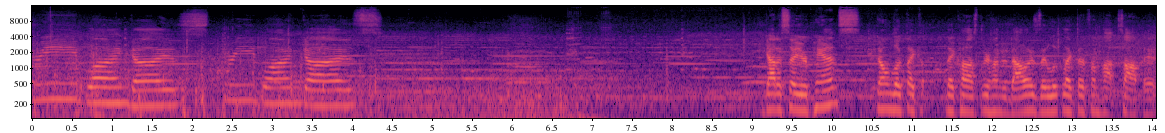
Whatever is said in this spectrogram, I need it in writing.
Three blind guys. Three blind guys. Gotta say, your pants don't look like they cost $300. They look like they're from Hot Topic.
